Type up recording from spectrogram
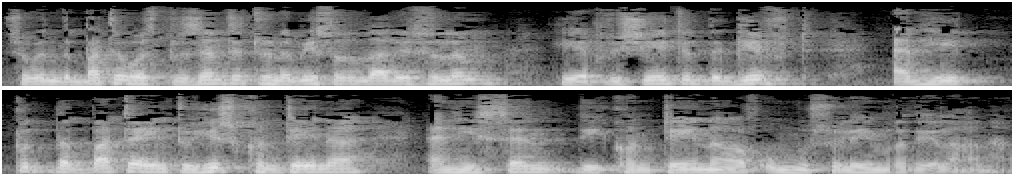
So when the butter was presented to Nabi sallallahu alaihi wasallam, he appreciated the gift and he put the butter into his container and he sent the container of Umm Sulaim radiallahu anha.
